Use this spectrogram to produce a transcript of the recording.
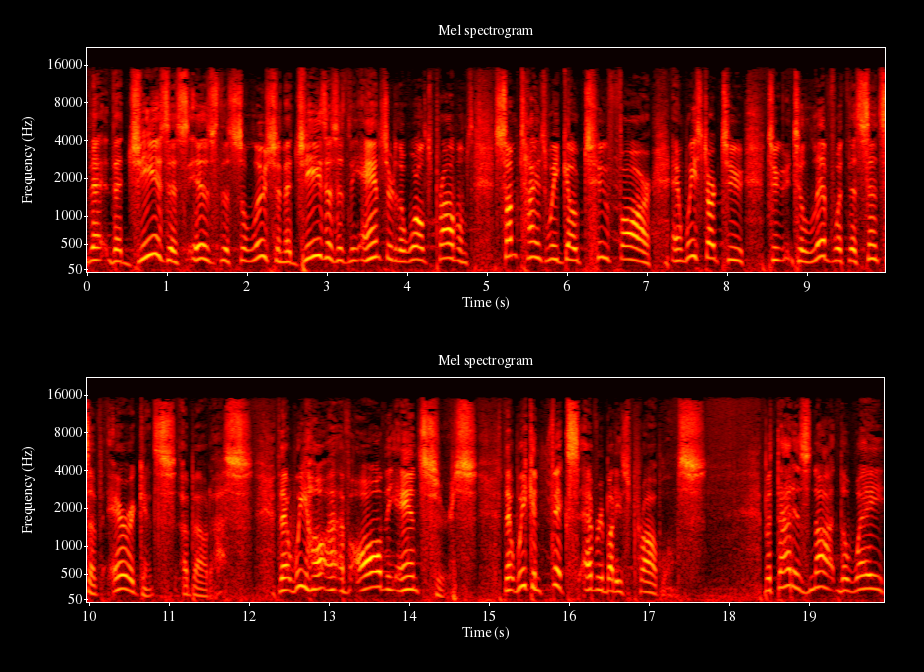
that, that Jesus is the solution, that Jesus is the answer to the world's problems, sometimes we go too far and we start to, to, to live with this sense of arrogance about us. That we have all the answers, that we can fix everybody's problems. But that is not the way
